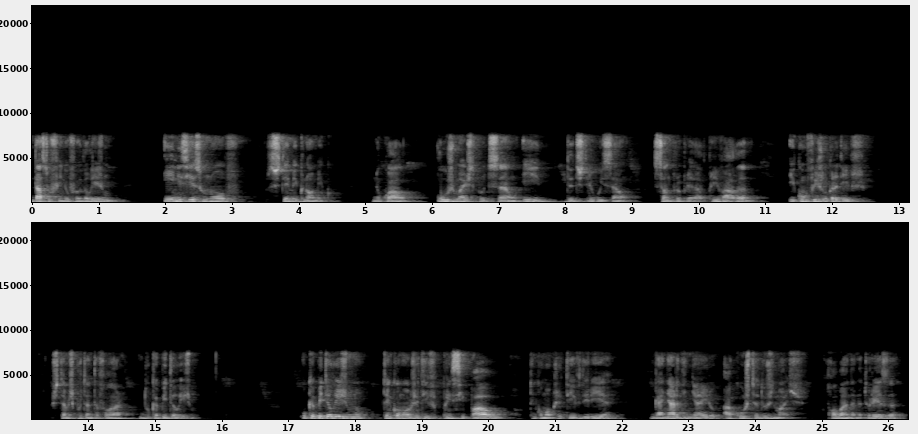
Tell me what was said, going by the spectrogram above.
dá-se o fim do feudalismo e inicia-se um novo sistema económico, no qual os meios de produção e de distribuição são de propriedade privada e com fins lucrativos. Estamos, portanto, a falar do capitalismo. O capitalismo tem como objetivo principal, tem como objetivo, diria, ganhar dinheiro à custa dos demais, roubando a natureza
